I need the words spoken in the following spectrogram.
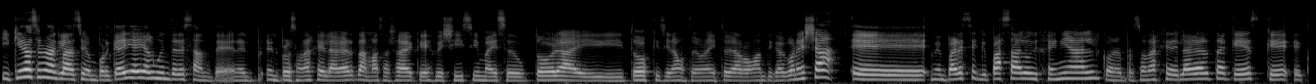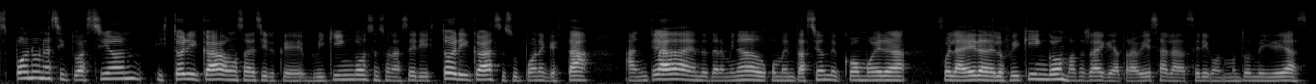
Y quiero hacer una aclaración, porque ahí hay algo interesante en el, personaje de la Gerta, más allá de que es bellísima y seductora y todos quisiéramos tener una historia romántica con ella. Eh, me parece que pasa algo genial con el personaje de la Gerta, que es que expone una situación histórica. Vamos a decir que Vikingos es una serie histórica, se supone que está anclada en determinada documentación de cómo era fue la era de los vikingos, más allá de que atraviesa la serie con un montón de ideas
